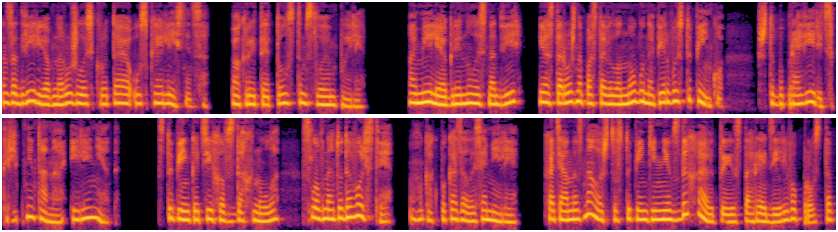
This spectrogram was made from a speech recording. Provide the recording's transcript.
За дверью обнаружилась крутая узкая лестница, покрытая толстым слоем пыли. Амелия оглянулась на дверь и осторожно поставила ногу на первую ступеньку, чтобы проверить, скрипнет она или нет. Ступенька тихо вздохнула, словно от удовольствия, как показалось Амелии, хотя она знала, что ступеньки не вздыхают, и старое дерево просто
